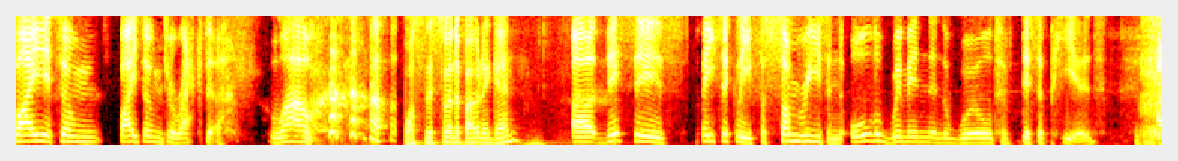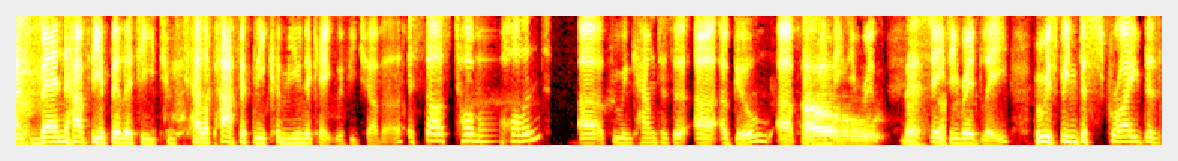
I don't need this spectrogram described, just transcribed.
by its own by its own director. Wow. What's this one about again? Uh, this is basically for some reason all the women in the world have disappeared. and men have the ability to telepathically communicate with each other. It stars Tom Holland, uh, who encounters a, a, a girl uh, played by Daisy, Rid- Oh, this. Daisy Ridley, who has been described as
